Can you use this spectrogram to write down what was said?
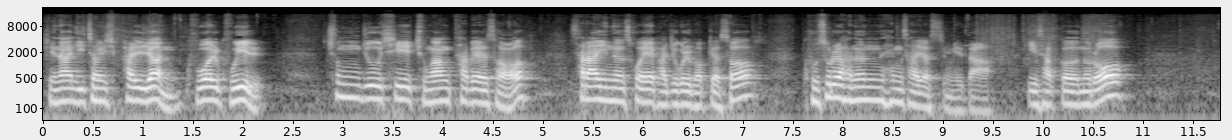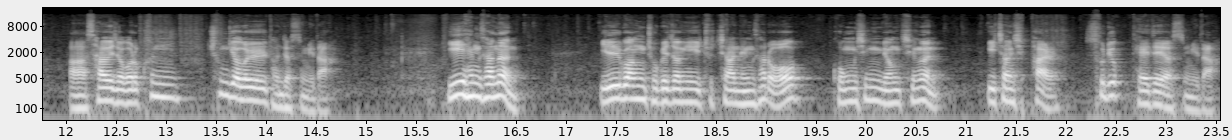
지난 2018년 9월 9일 충주시 중앙탑에서 살아있는 소의 가죽을 벗겨서 구술을 하는 행사였습니다. 이 사건으로 아, 사회적으로 큰 충격을 던졌습니다. 이 행사는 일광 조계정이 주최한 행사로 공식 명칭은 2018 수륙 대제였습니다.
